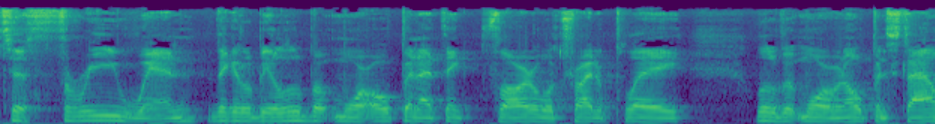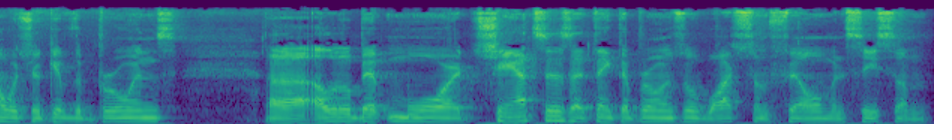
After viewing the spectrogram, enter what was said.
to three win. I think it'll be a little bit more open. I think Florida will try to play a little bit more of an open style, which will give the Bruins uh, a little bit more chances. I think the Bruins will watch some film and see some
